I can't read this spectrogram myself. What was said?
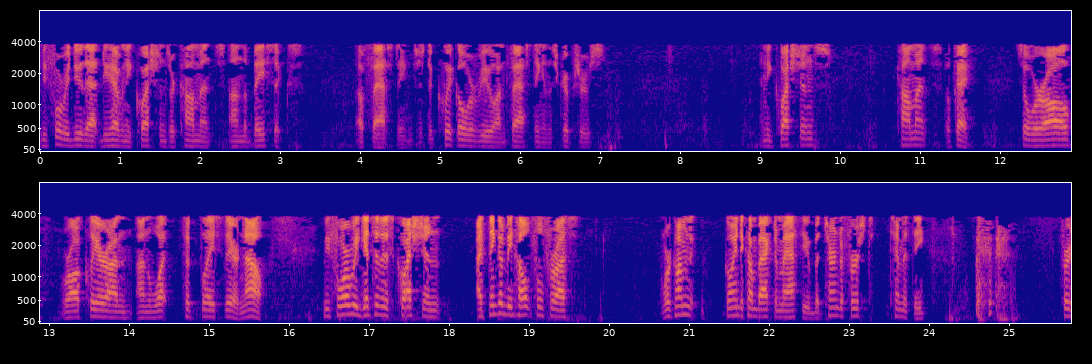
before we do that, do you have any questions or comments on the basics of fasting? Just a quick overview on fasting in the scriptures. Any questions? Comments? Okay. So we're all we're all clear on, on what took place there. Now, before we get to this question, I think it would be helpful for us. We're coming, going to come back to Matthew, but turn to 1 Timothy. 1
